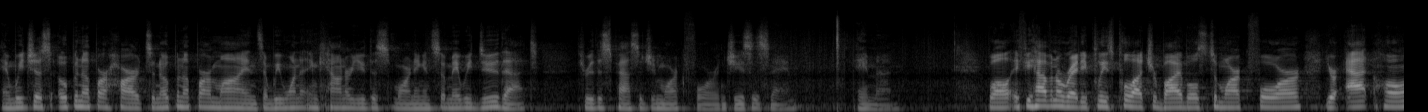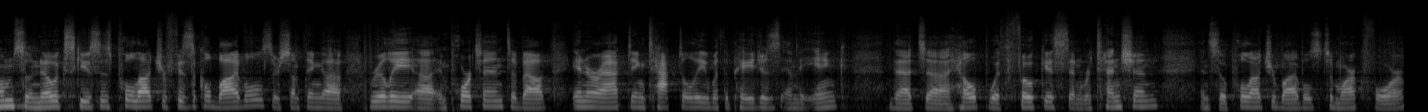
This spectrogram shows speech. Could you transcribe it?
and we just open up our hearts and open up our minds and we want to encounter you this morning. And so may we do that through this passage in Mark 4. In Jesus' name, amen. Well, if you haven't already, please pull out your Bibles to Mark 4. You're at home, so no excuses. Pull out your physical Bibles. There's something uh, really uh, important about interacting tactily with the pages and the ink that uh, help with focus and retention. And so pull out your Bibles to Mark 4.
